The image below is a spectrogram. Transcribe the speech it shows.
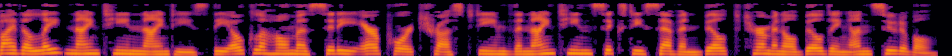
By the late 1990s the Oklahoma City Airport Trust deemed the 1967-built terminal building unsuitable.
